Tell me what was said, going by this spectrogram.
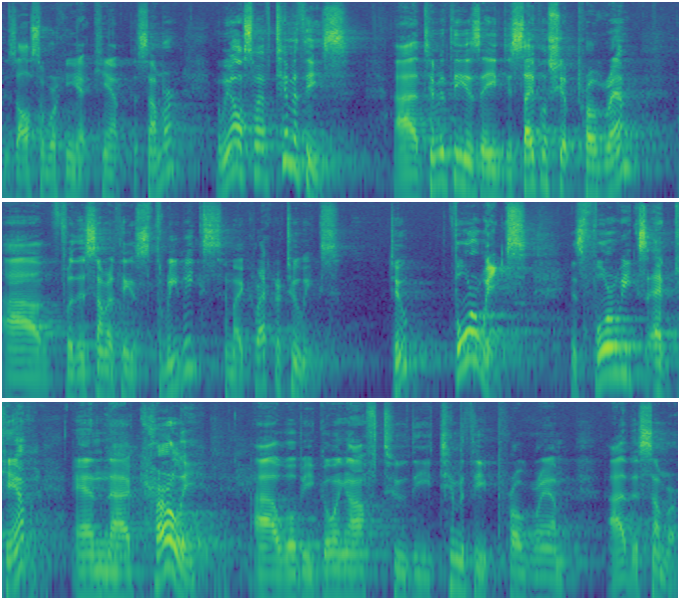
is also working at camp this summer. And we also have Timothy's. Uh, Timothy is a discipleship program uh, for this summer. I think it's three weeks. Am I correct? Or two weeks? Two? Four weeks. It's four weeks at camp. And uh, Carly uh, will be going off to the Timothy program uh, this summer.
